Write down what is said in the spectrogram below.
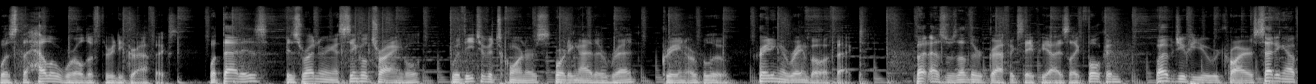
was the hello world of 3D graphics. What that is, is rendering a single triangle with each of its corners sporting either red, green, or blue, creating a rainbow effect. But as with other graphics APIs like Vulkan, WebGPU requires setting up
